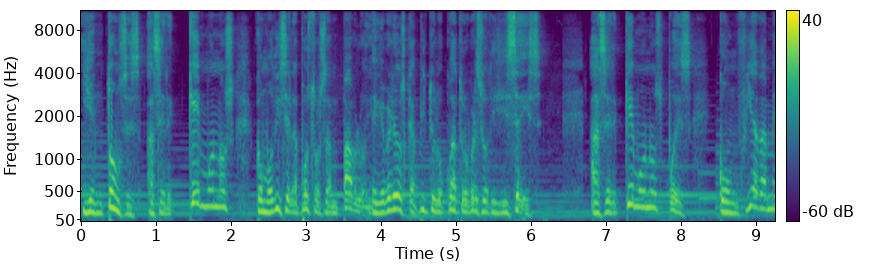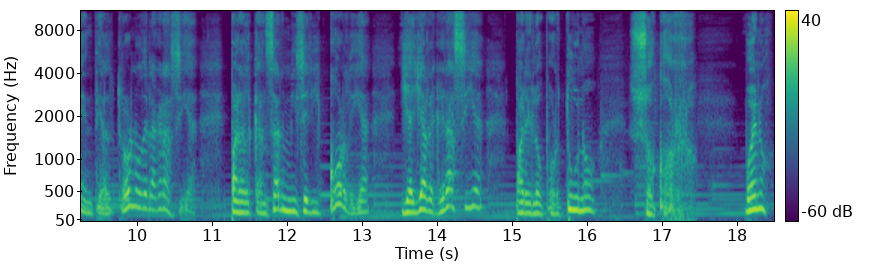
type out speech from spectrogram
y entonces acerquémonos, como dice el apóstol San Pablo en Hebreos capítulo 4, verso 16. Acerquémonos pues confiadamente al trono de la gracia para alcanzar misericordia y hallar gracia para el oportuno socorro. Bueno,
